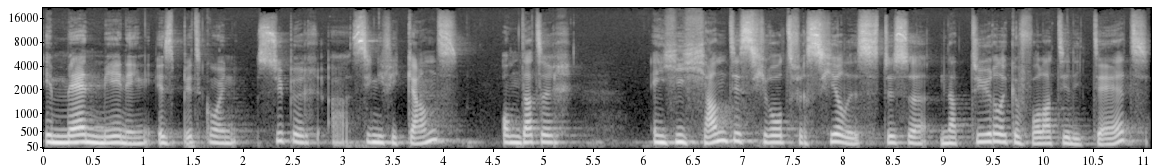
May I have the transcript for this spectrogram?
in mijn mening is Bitcoin super uh, significant, omdat er een gigantisch groot verschil is tussen natuurlijke volatiliteit,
